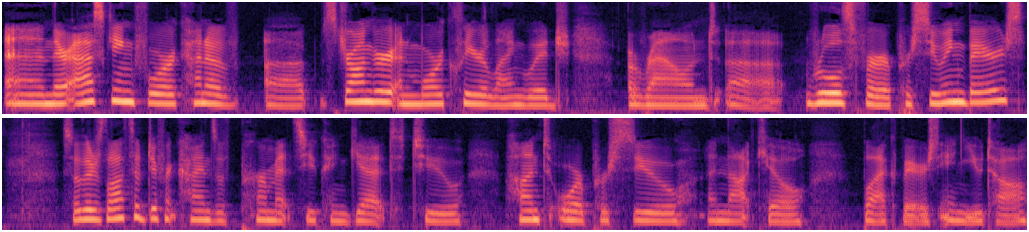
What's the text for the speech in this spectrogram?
and they're asking for kind of uh, stronger and more clear language around uh, rules for pursuing bears. So there's lots of different kinds of permits you can get to hunt or pursue and not kill black bears in Utah.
